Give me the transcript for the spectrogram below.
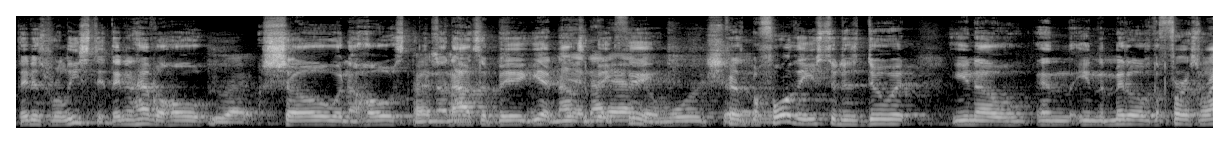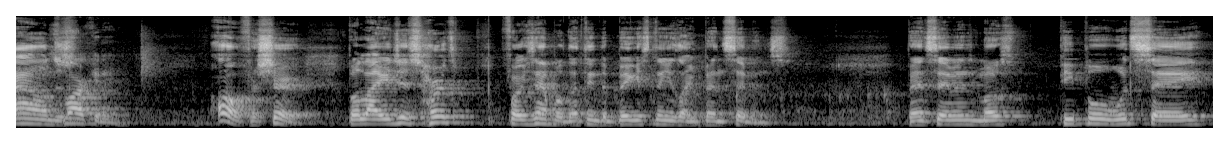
They just released it. They didn't have a whole right. show and a host. Press and now it's a big yeah. Now Yeah, it's a now big thing. Because before they used to just do it, you know, in in the middle of the first round. Just, marketing. Oh, for sure. But like it just hurts. For example, I think the biggest thing is like Ben Simmons. Ben Simmons, most people would say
